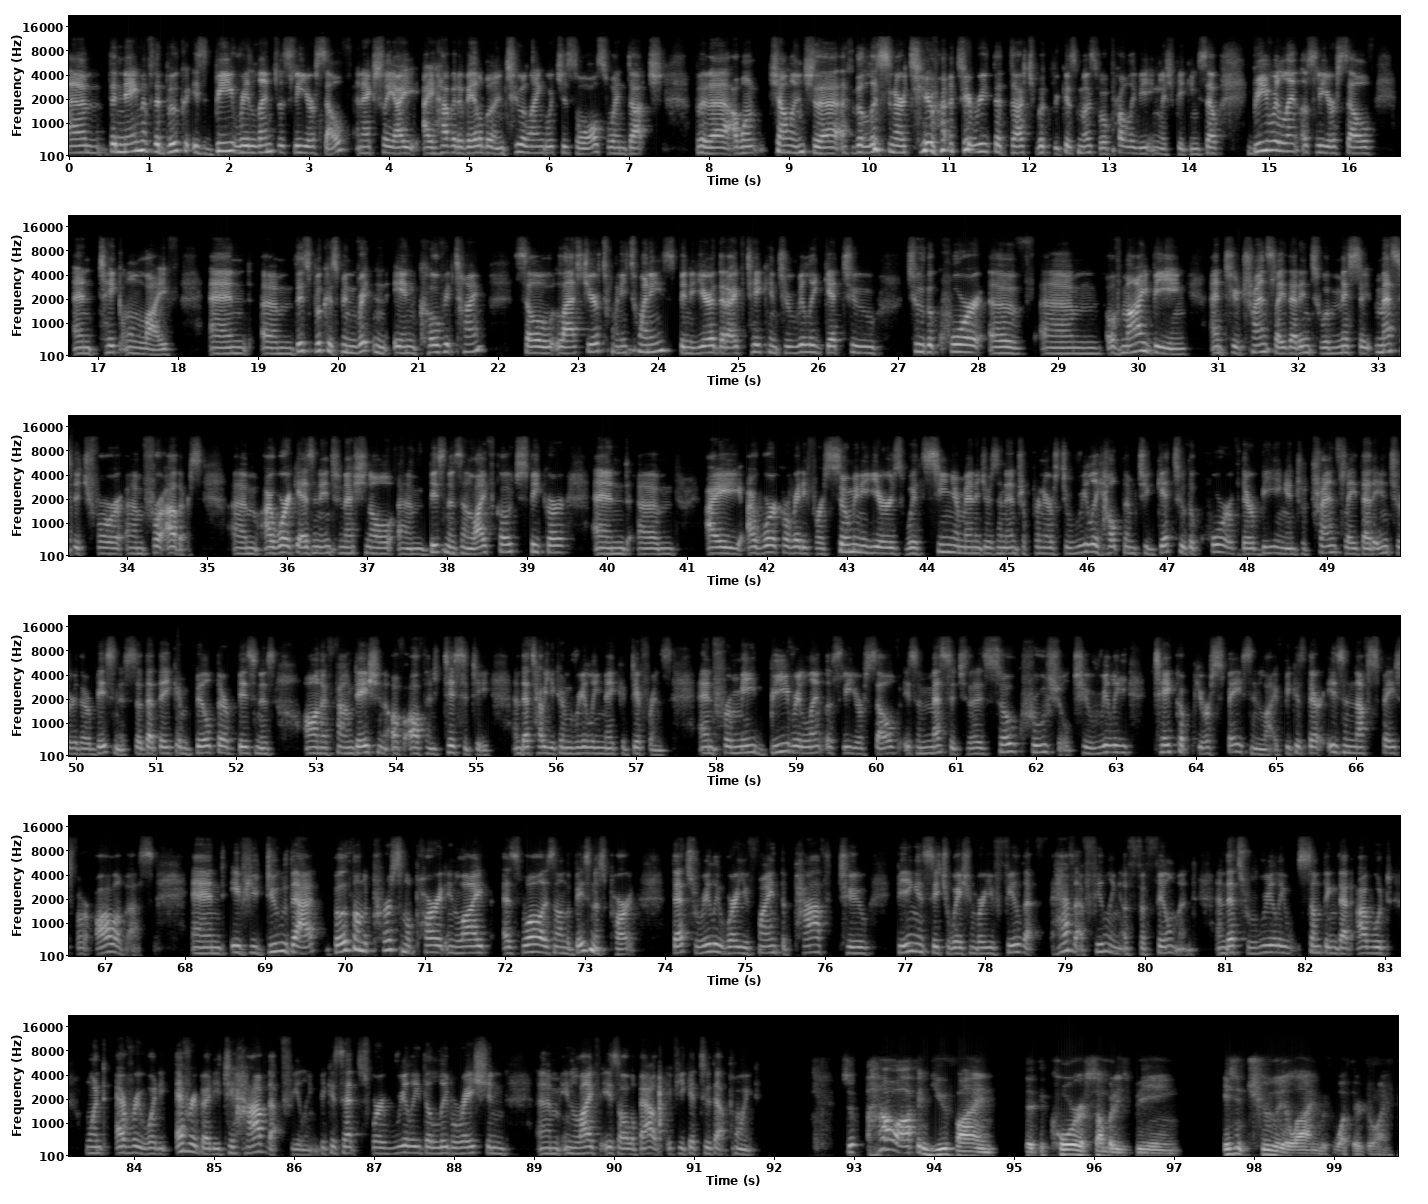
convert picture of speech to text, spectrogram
Um, the name of the book is Be Relentlessly Yourself. And actually, I, I have it available in two languages, so also in Dutch. But uh, I won't challenge the, the listener to, to read the Dutch book because most will probably be English speaking. So be relentlessly yourself and take on life. And um, this book has been written in COVID time. So last year, 2020, has been a year that I've taken to really get to to the core of um, of my being and to translate that into a message message for um, for others. Um, I work as an international um, business and life coach speaker, and um, I, I work already for so many years with senior managers and entrepreneurs to really help them to get to the core of their being and to translate that into their business so that they can build their business on a foundation of authenticity. And that's how you can really make a difference. And for me, be relentlessly yourself is a message that is so crucial to really take up your space in life because there is enough space for all of us. And if you do that, both on the personal part in life as well as on the business part, that's really where you find the path to being in a situation where you feel that have that feeling of fulfillment and that's really something that i would want everybody everybody to have that feeling because that's where really the liberation um, in life is all about if you get to that point so, how often do you find that the core of somebody's being isn't truly aligned with what they're doing?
